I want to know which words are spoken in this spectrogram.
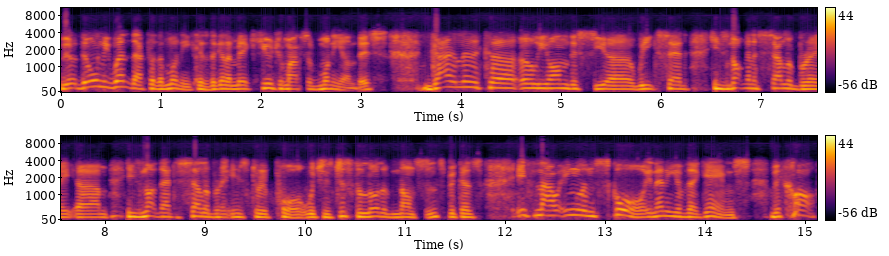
They, they only went there for the money because they're going to make huge amounts of money on this. Guy Lineker early on this year, week said he's not going to celebrate. Um, he's not there to celebrate his to report, which is just a load of nonsense. Because if now England score in any of their games, they can't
